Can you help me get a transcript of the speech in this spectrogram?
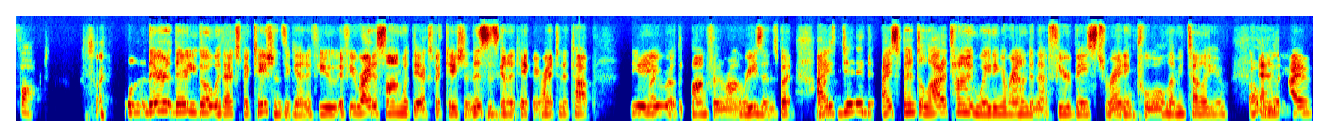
fucked. Well there there you go with expectations again. If you if you write a song with the expectation this is going to mm-hmm. take me right to the top you, right. you wrote the song for the wrong reasons but right. i did i spent a lot of time waiting around in that fear-based writing pool let me tell you oh, and really? i've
